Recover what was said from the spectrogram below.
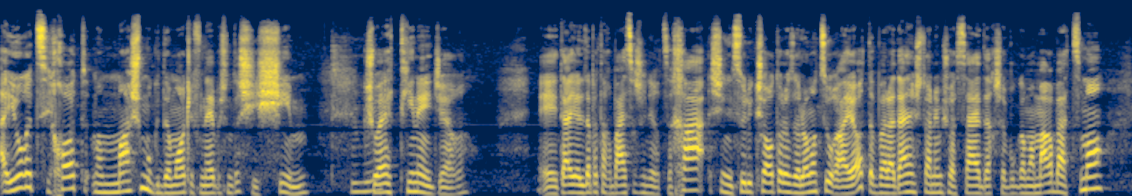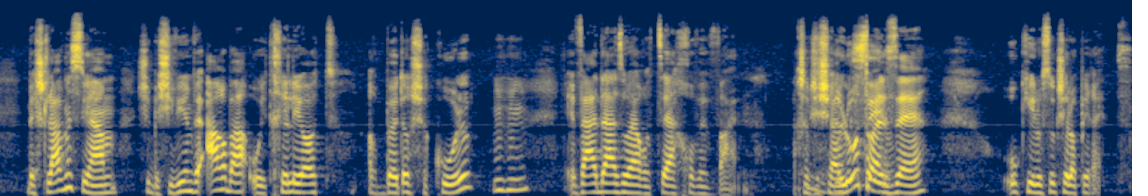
היו רציחות ממש מוקדמות לפני, בשנות ה-60, כשהוא היה teenager. הייתה ילדה בת 14 שנרצחה, שניסו לקשור אותו לזה, לא מצאו ראיות, אבל עדיין יש טוענים שהוא עשה את זה. עכשיו, הוא גם אמר בעצמו, בשלב מסוים, שב-74 הוא התחיל להיות הרבה יותר שקול, ועד אז הוא היה רוצח חובבן. עכשיו, כששאלו אותו. על זה, הוא כאילו סוג של לא פירט.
